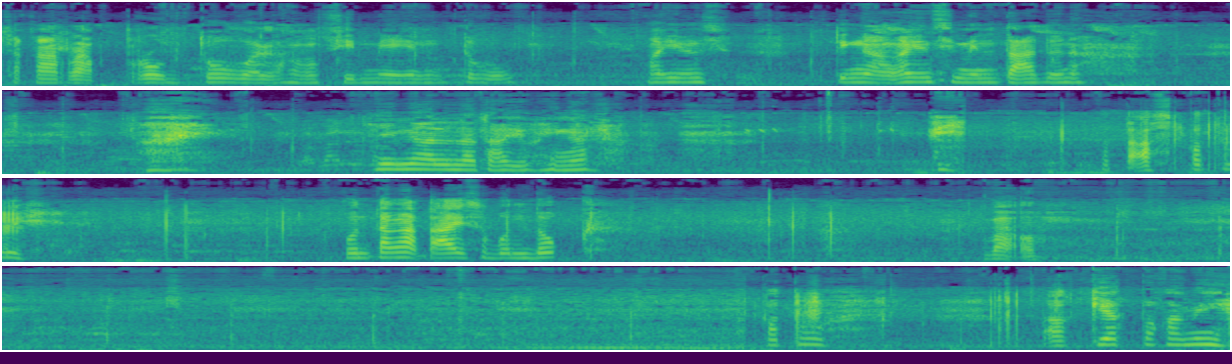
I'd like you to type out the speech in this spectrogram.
Tsaka rough road to walang simento. Ngayon tinga ngayon simentado na. Ay hingal na tayo hingal. Pataas pa to eh. Punta nga tayo sa bundok. Ba oh. Pa to. Akyat pa kami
